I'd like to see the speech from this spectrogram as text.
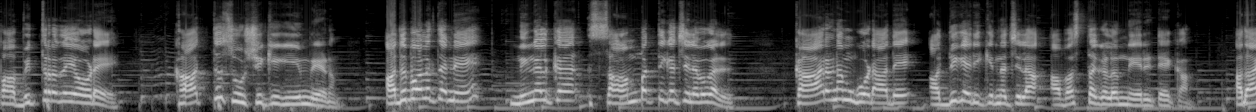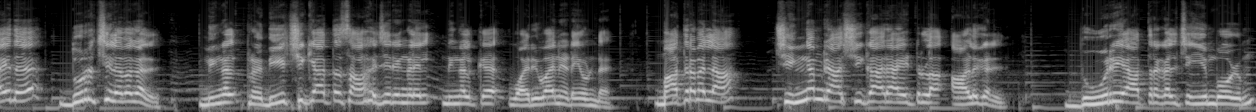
പവിത്രതയോടെ കാത്തു സൂക്ഷിക്കുകയും വേണം. അതുപോലെ തന്നെ നിങ്ങൾക്ക് സാമ്പത്തിക ചിലവുകൾ കാരണം കൂടാതെ അധികരിക്കുന്ന ചില അവസ്ഥകളും നേരിട്ടേക്കാം. അതായത് ദുർചിലവുകൾ നിങ്ങൾ പ്രതീക്ഷിക്കാത്ത സാഹചര്യങ്ങളിൽ നിങ്ങൾക്ക് വരുവാനിടയുണ്ട്. മാത്രമല്ല ചിങ്ങം രാശിക്കാരായിട്ടുള്ള ആളുകൾ ദൂരയാത്രകൾ ചെയ്യുമ്പോഴും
